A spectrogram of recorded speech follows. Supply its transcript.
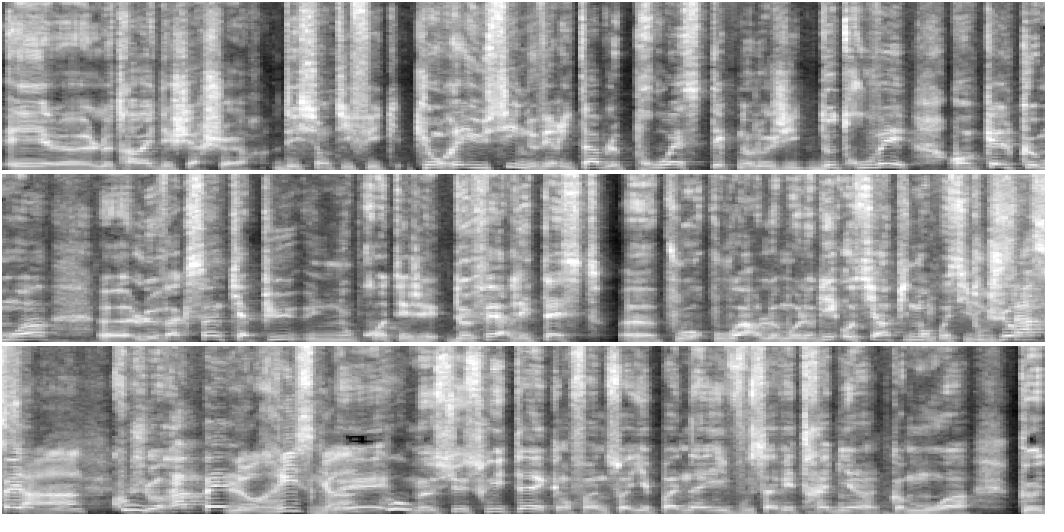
et euh, le travail des chercheurs, des scientifiques, qui ont réussi une véritable prouesse technologique, de trouver en quelques mois le vaccin qui a pu nous protéger, de faire les tests pour pouvoir l'homologuer aussi rapidement possible. je rappelle, ça a un coût. Je rappelle, le risque a un coût. Monsieur Switek, enfin ne soyez pas naïf, vous savez très bien, comme moi, que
